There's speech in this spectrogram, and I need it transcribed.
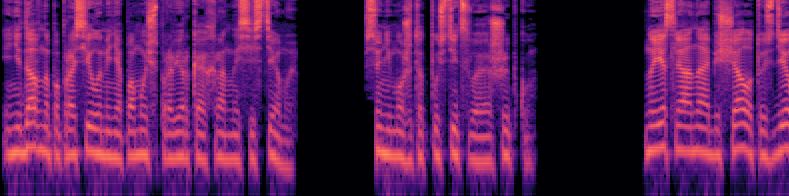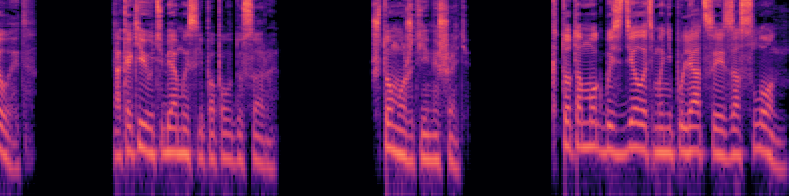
И недавно попросила меня помочь с проверкой охранной системы все не может отпустить свою ошибку. Но если она обещала, то сделает. А какие у тебя мысли по поводу Сары? Что может ей мешать? Кто-то мог бы сделать манипуляции заслон,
